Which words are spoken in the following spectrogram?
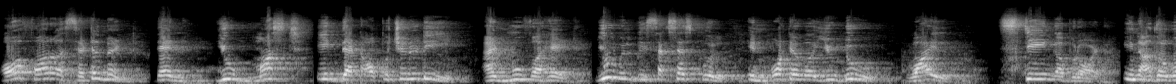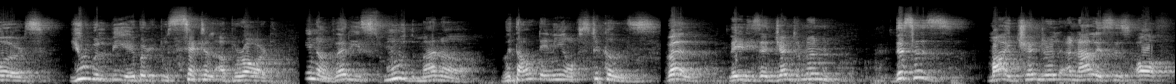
or for a settlement, then you must take that opportunity and move ahead. You will be successful in whatever you do while staying abroad. In other words, you will be able to settle abroad in a very smooth manner without any obstacles. Well, ladies and gentlemen, this is my general analysis of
